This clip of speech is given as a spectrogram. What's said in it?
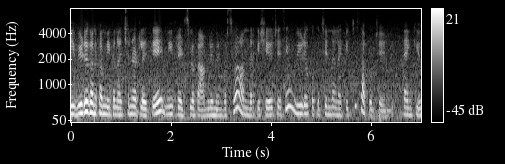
ఈ వీడియో కనుక మీకు నచ్చినట్లయితే మీ ఫ్రెండ్స్లో ఫ్యామిలీ మెంబర్స్లో అందరికీ షేర్ చేసి వీడియోకి ఒక చిన్న లైక్ ఇచ్చి సపోర్ట్ చేయండి. థ్యాంక్ యూ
